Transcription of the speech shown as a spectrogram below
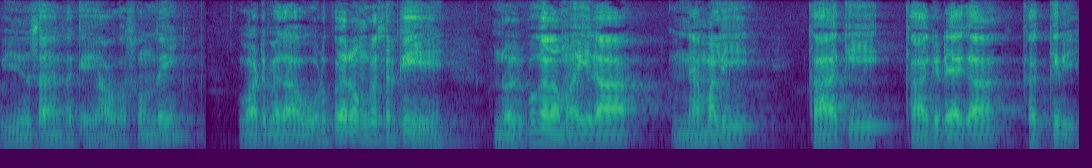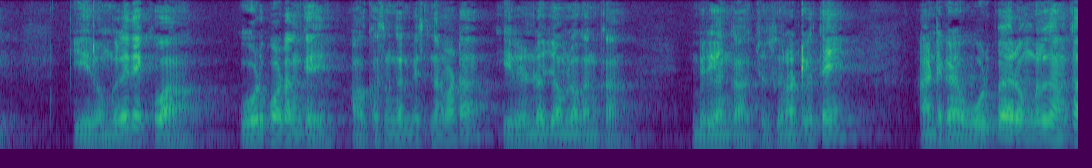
విజయం సాధించడానికి అవకాశం ఉంది. వాటి మీద ఊడిపోయే రంగులు వచ్చేసరికి నలుపు గల మైల నెమలి కాకి కాకిడేగ కక్కిరి ఈ రంగులైతే ఎక్కువ ఓడిపోవడానికి అవకాశం కనిపిస్తుంది అనమాట ఈ రెండో జామ్లో కనుక మీరు కనుక చూసుకున్నట్లయితే అంటే ఇక్కడ ఓడిపోయే రంగులు కనుక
